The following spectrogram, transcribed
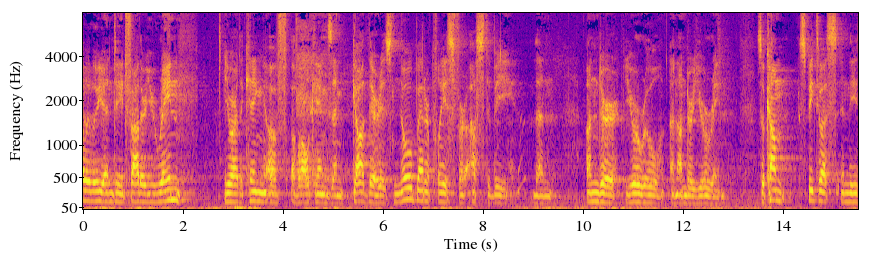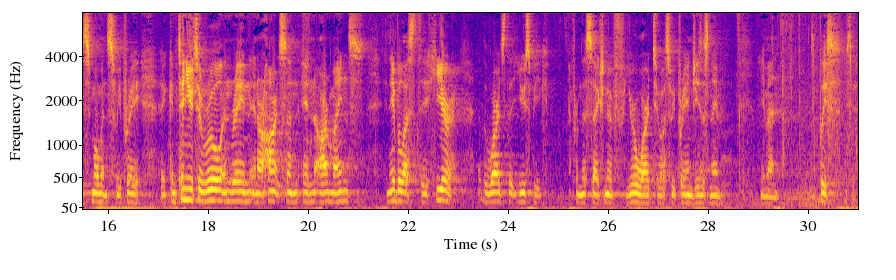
Hallelujah indeed. Father, you reign. You are the King of, of all kings. And God, there is no better place for us to be than under your rule and under your reign. So come, speak to us in these moments, we pray. Uh, continue to rule and reign in our hearts and in our minds. Enable us to hear the words that you speak from this section of your word to us, we pray in Jesus' name. Amen. Please be seated.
